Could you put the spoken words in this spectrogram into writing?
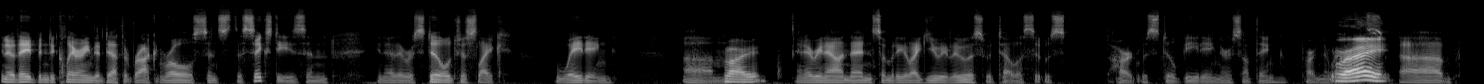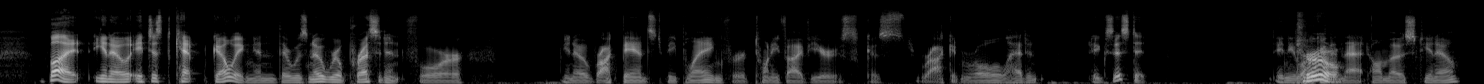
you know, they'd been declaring the death of rock and roll since the '60s, and you know, they were still just like waiting. Um, right and every now and then, somebody like Huey Lewis would tell us it was the heart was still beating or something. Pardon the reference. Right. Um, but you know, it just kept going, and there was no real precedent for you know rock bands to be playing for 25 years because rock and roll hadn't existed any longer True. than that almost you know?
